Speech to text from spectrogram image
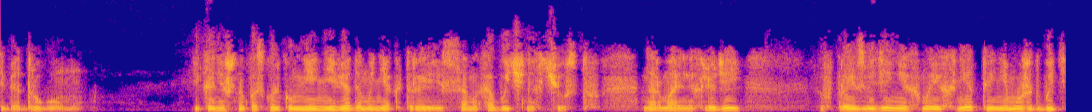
себя другому. И, конечно, поскольку мне неведомы некоторые из самых обычных чувств нормальных людей, в произведениях моих нет и не может быть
